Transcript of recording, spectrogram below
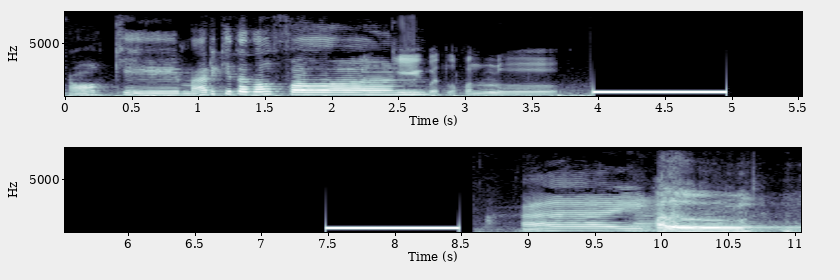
Oke, mari kita telepon. Oke, gue telepon dulu. Hai. Halo. Halo,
